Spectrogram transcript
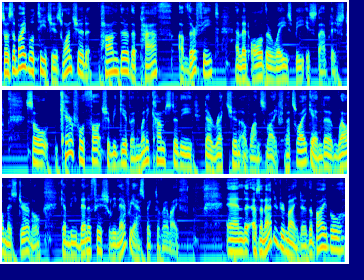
So, as the Bible teaches, one should ponder the path of their feet and let all their ways be established. So, careful thought should be given when it comes to the direction of one's life. That's why, again, the Wellness Journal can be beneficial in every aspect of our life. And as an added reminder, the Bible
